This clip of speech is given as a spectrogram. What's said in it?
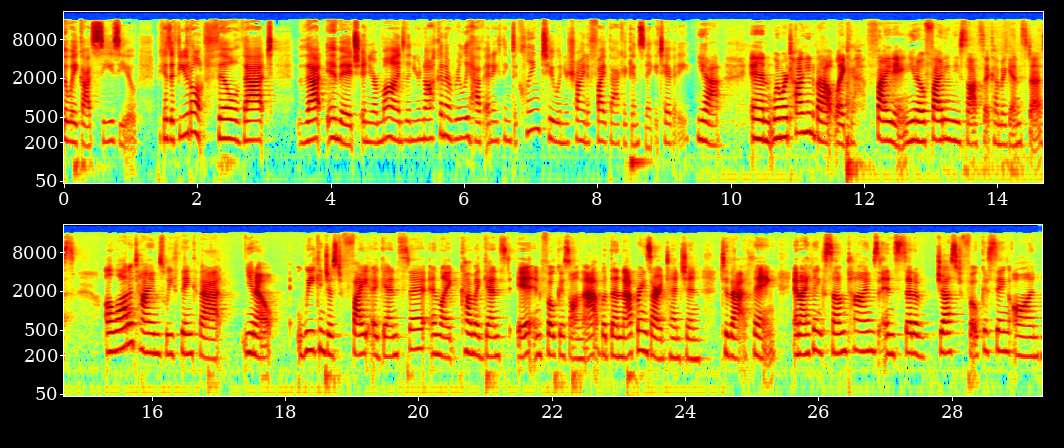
the way God sees you. Because if you don't fill that that image in your mind, then you're not going to really have anything to cling to when you're trying to fight back against negativity. Yeah. And when we're talking about like fighting, you know, fighting these thoughts that come against us, a lot of times we think that, you know, we can just fight against it and like come against it and focus on that, but then that brings our attention to that thing. And I think sometimes instead of just focusing on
